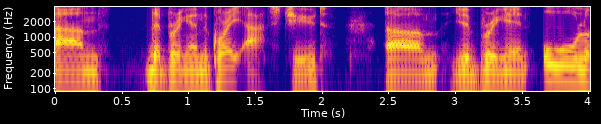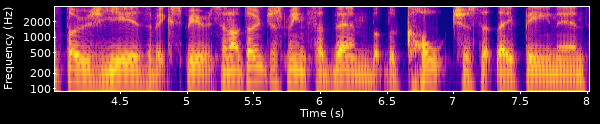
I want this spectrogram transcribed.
and they're bringing a great attitude. Um, you bring in all of those years of experience. And I don't just mean for them, but the cultures that they've been in.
